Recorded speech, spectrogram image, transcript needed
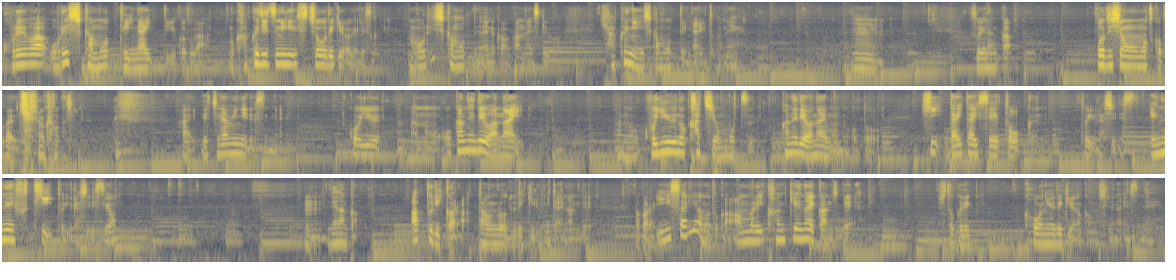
これは俺しか持っていないっていうことがもう確実に主張できるわけですから。ま、俺しか持ってないのかわかんないですけど、100人しか持っていないとかね。うん。そういうなんか、ポジションを持つことができるのかもしれない はい。で、ちなみにですね、こういう、あの、お金ではない、あの、固有の価値を持つ、お金ではないもののことを、非代替性トークンというらしいです。NFT というらしいですよ。うん。で、なんか、アプリからダウンロードできるみたいなんで、だからイーサリアムとかあんまり関係ない感じで取得で購入できるのかもしれないですね。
